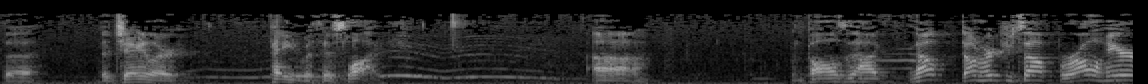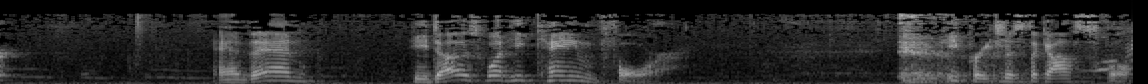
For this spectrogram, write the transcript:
The the jailer paid with his life. Uh, Paul's like, nope, don't hurt yourself. We're all here. And then he does what he came for. He preaches the gospel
